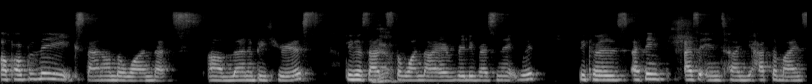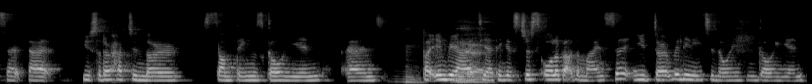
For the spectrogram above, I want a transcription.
I'll probably expand on the one that's um, learn and be curious because that's yeah. the one that I really resonate with. Because I think as an intern, you have the mindset that you sort of have to know some things going in and mm, but in reality yeah. i think it's just all about the mindset. You don't really need to know anything going in.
